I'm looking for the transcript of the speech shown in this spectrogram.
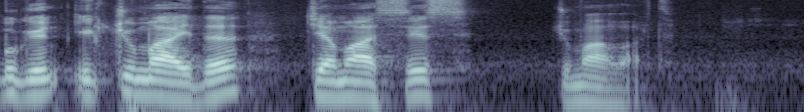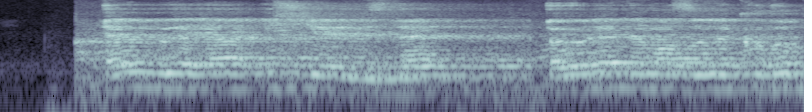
bugün ilk cumaydı. Cemaatsiz cuma vardı. Ev veya iş yerinizde öğle namazını kılıp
